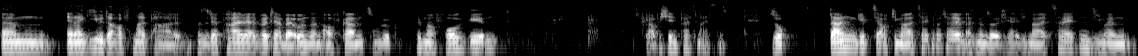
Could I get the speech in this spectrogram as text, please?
ähm, Energiebedarf mal PAL. Also der PAL-Wert wird ja bei unseren Aufgaben zum Glück immer vorgegeben. Glaube ich jedenfalls meistens. So, dann gibt es ja auch die Mahlzeitenverteilung. Also man sollte ja die Mahlzeiten, die man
